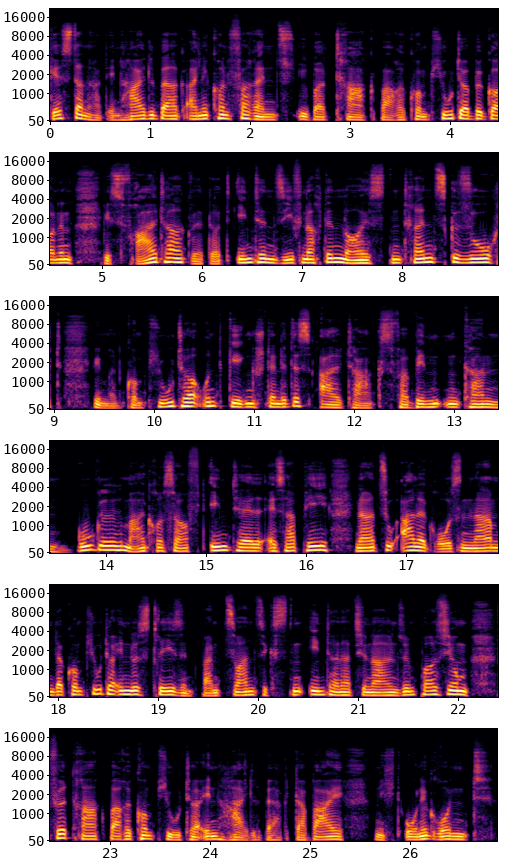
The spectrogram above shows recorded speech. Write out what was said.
Gestern hat in Heidelberg eine Konferenz über tragbare Computer begonnen. Bis Freitag wird dort intensiv nach den neuesten Trends gesucht, wie man Computer und Gegenstände des Alltags verbinden kann. Google, Microsoft, Intel, SAP, nahezu alle großen Namen der Computerindustrie sind beim 20. Internationalen Symposium für tragbare Computer in Heidelberg dabei, nicht ohne Grund.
